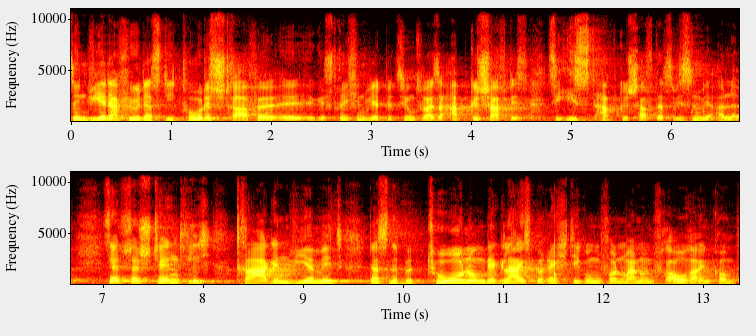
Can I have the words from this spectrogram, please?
sind wir dafür, dass die Todesstrafe äh, gestrichen wird bzw. abgeschafft ist. Sie ist abgeschafft, das wissen wir alle. Selbstverständlich tragen wir mit, dass eine Betonung der Gleichberechtigung von Mann und Frau reinkommt.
